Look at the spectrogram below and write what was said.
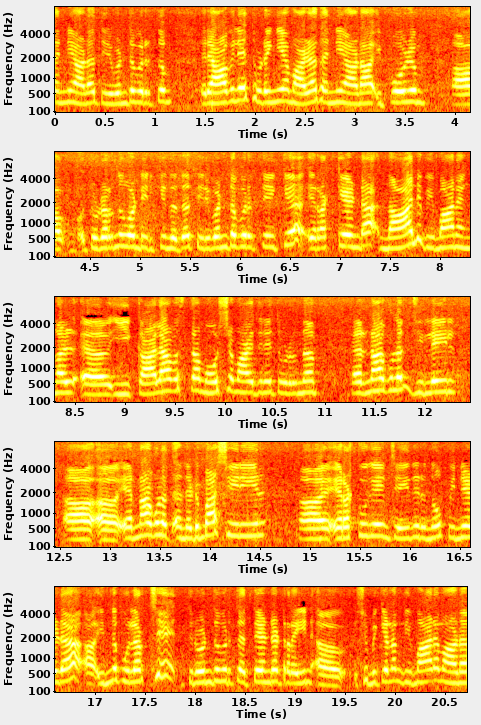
തന്നെയാണ്. തിരുവനന്തപുരത്തും രാവിലെ തുടങ്ങിയ മഴ തന്നെയാണ് ഇപ്പോഴും തുടർന്നുകൊണ്ടിരിക്കുന്നത്. തിരുവനന്തപുരത്തേക്ക് ഇറക്കേണ്ട നാല് വിമാനങ്ങൾ ഈ കാലാവസ്ഥ മോശമായതിനെ തുടർന്ന് എറണാകുളം ജില്ലയിൽ എറണാകുളം നെടുമ്പാശ്ശേരിയിൽ ഇറക്കുകയും ചെയ്തിരുന്നു. പിന്നീട് ഇന്ന് പുലർച്ചെ തിരുവനന്തപുരത്ത് എത്തേണ്ട ട്രെയിൻ ക്ഷമിക്കണം വിമാനമാണ്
